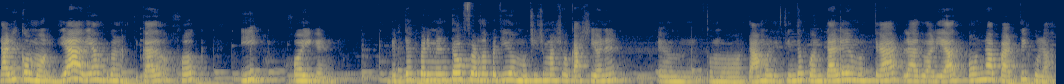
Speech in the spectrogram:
tal y como ya habían pronosticado Hawke y Huygens. Este experimento fue repetido en muchísimas ocasiones, em, como estábamos diciendo, con tal de demostrar la dualidad onda-partícula,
